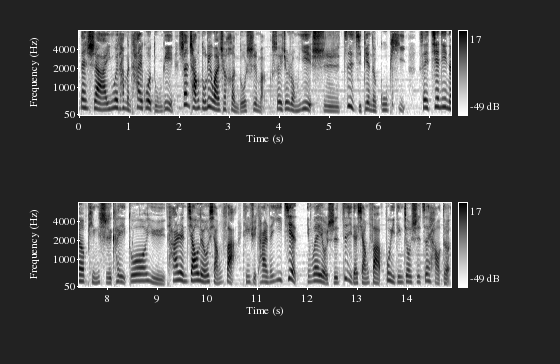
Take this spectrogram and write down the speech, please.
但是啊，因为他们太过独立，擅长独立完成很多事嘛，所以就容易使自己变得孤僻。所以建议呢，平时可以多与他人交流想法，听取他人的意见，因为有时自己的想法不一定就是最好的，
